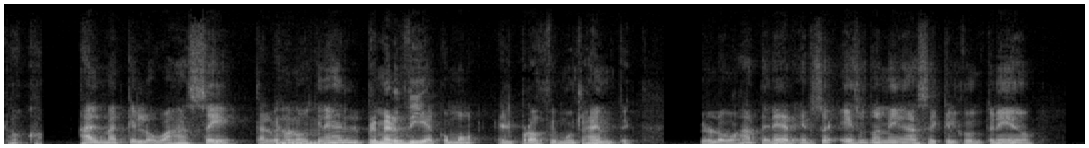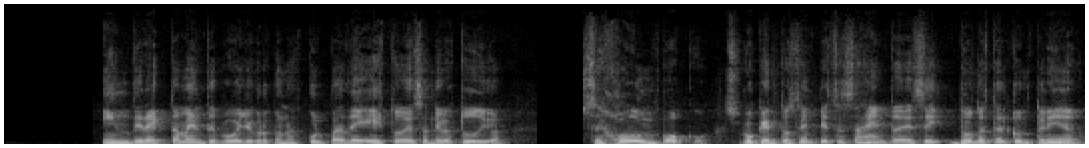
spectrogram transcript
loco, calma que lo vas a hacer. Tal vez no lo tienes el primer día como el profe y mucha gente, pero lo vas a tener. Entonces, eso también hace que el contenido, indirectamente, porque yo creo que no es culpa de esto de San Diego Studios, se jode un poco. Sí. Porque entonces empieza esa gente a decir, ¿dónde está el contenido?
